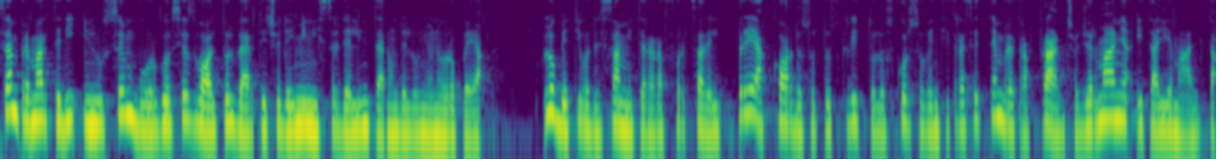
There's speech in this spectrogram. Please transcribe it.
Sempre martedì in Lussemburgo si è svolto il vertice dei ministri dell'interno dell'Unione Europea. L'obiettivo del summit era rafforzare il preaccordo sottoscritto lo scorso 23 settembre tra Francia, Germania, Italia e Malta,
